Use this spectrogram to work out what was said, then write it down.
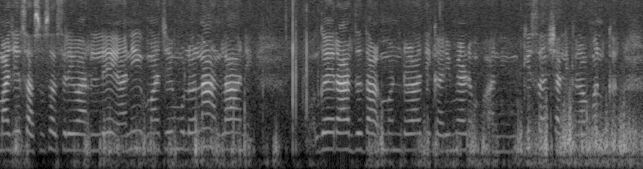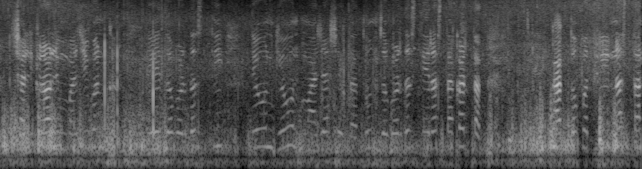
माझे सासू सासरे वारले आणि माझे मुलं लहान लहान आहे गैरअर्जदार मंडळ अधिकारी मॅडम आणि किसन शालिकराव बनकर शालिकराव लिंबाजी बनकर हे जबरदस्ती देऊन घेऊन माझ्या शेतातून जबरदस्ती रस्ता करतात कागदोपत्री नसताना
